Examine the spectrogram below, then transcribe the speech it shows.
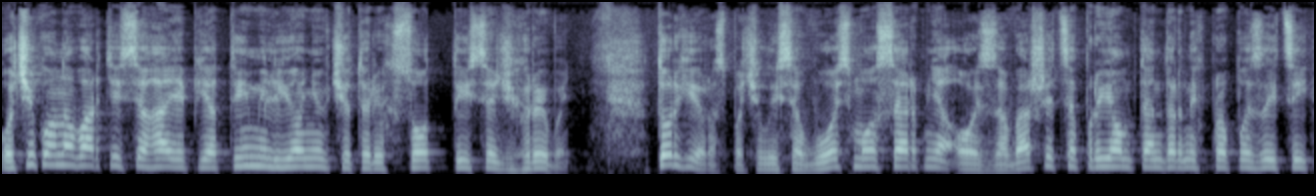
Очікувана вартість сягає 5 мільйонів 400 тисяч гривень. Торги розпочалися 8 серпня. а Ось завершиться прийом тендерних пропозицій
